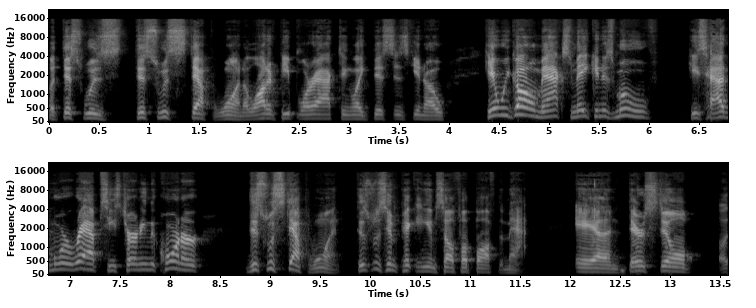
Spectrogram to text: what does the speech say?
But this was this was step one. A lot of people are acting like this is, you know, here we go. Mac's making his move. He's had more reps. He's turning the corner. This was step one. This was him picking himself up off the mat. And there's still a,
